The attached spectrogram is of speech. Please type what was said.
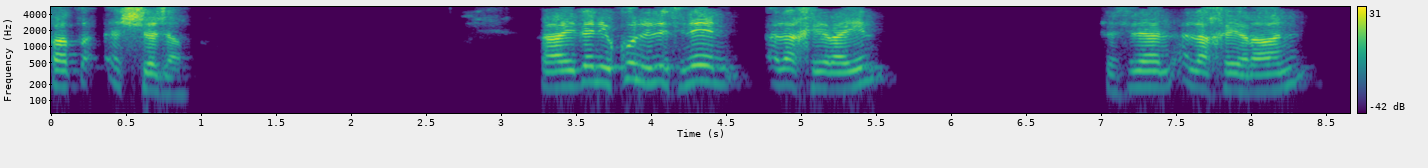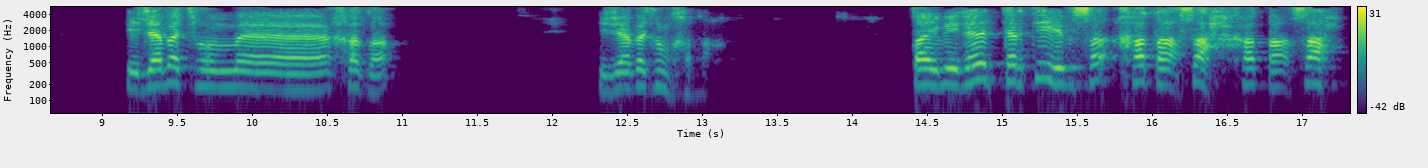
قطع الشجر. فإذا يكون الاثنين الأخيرين. الاثنان الأخيران إجابتهم آه، خطأ. إجابتهم خطأ. طيب إذا الترتيب خطأ صح خطأ صح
